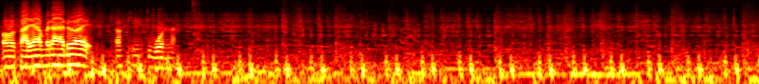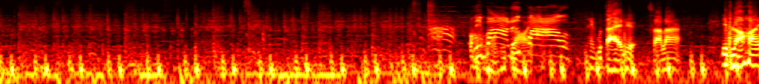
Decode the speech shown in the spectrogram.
โอ้ตายากไม่ได้ด้วย โอเคกูวนละ นี่บ้าหรือเปล่า ให้กูตายเถอะซาร่าเรียบร้อย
